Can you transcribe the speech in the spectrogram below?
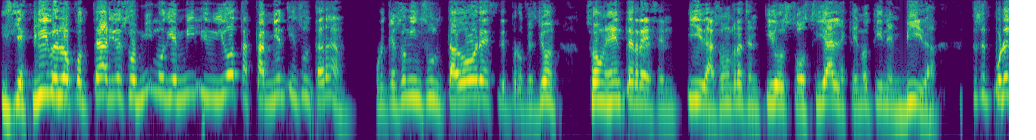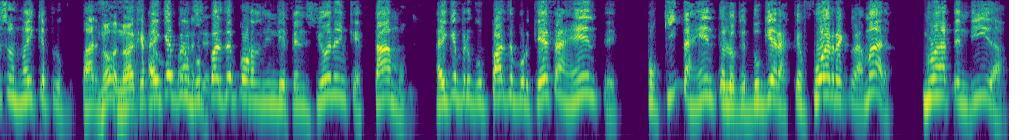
Y si escribes lo contrario, esos mismos diez mil idiotas también te insultarán, porque son insultadores de profesión, son gente resentida, son resentidos sociales que no tienen vida. Entonces, por eso no hay que preocuparse. No, no hay que preocuparse. Hay que preocuparse por la indefensión en que estamos. Hay que preocuparse porque esa gente, poquita gente, lo que tú quieras, que fue a reclamar, no es atendida.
